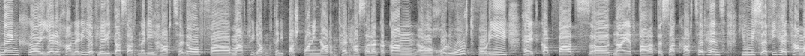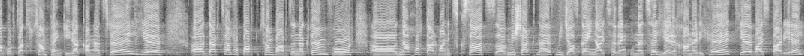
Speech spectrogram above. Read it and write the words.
ունենք երեխաների եւ երիտասարդների հարցերով մարդու իրավունքների պաշտպանին առընթեր հասարակական խորհուրդ, որի հետ կապված նաև տարատեսակ հարցեր հենց UNICEF-ի հետ համագործակցությամբ ենք իրականացրել եւ դարձյալ հպարտությամբ արձանագրեմ, որ նախորդ տարվանից սկսած մի շարք նաև միջազգային այցեր ենք ունեցել երեխաների հետ եւ այս տարի էլ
